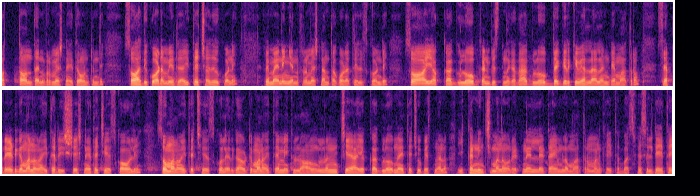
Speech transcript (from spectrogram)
మొత్తం అంతా ఇన్ఫర్మేషన్ అయితే ఉంటుంది. సో అది కూడా మీరు అయితే చదువుకొని రిమైనింగ్ ఇన్ఫర్మేషన్ అంతా కూడా తెలుసుకోండి. సో ఆ యొక్క గ్లోబ్ కనిపిస్తుంది కదా గ్లోబ్ దగ్గరికి వెళ్ళాలంటే మాత్రం సెపరేట్గా మనం అయితే రిజిస్ట్రేషన్ అయితే చేసుకోవాలి. సో మనం అయితే చేసుకోలేదు కాబట్టి మనం అయితే మీకు లాంగ్ నుంచే ఆ యొక్క గ్లోబ్ని అయితే చూపిస్తున్నాను. ఇక్కడ నుంచి మనం రిటర్న్ వెళ్ళే టైంలో మాత్రం మనకైతే బస్ ఫెసిలిటీ అయితే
